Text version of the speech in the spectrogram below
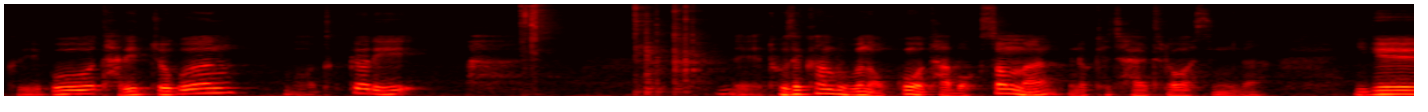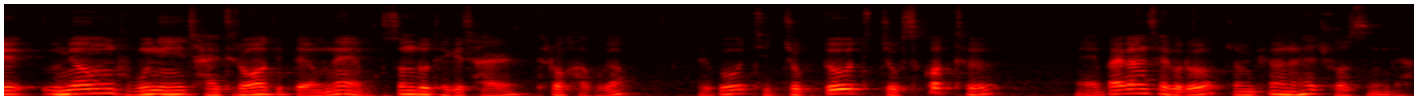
그리고 다리 쪽은 뭐 특별히 네, 도색한 부분 없고 다 먹선만 이렇게 잘 들어갔습니다. 이게 음영 부분이 잘 들어갔기 때문에 목선도 되게 잘 들어가고요. 그리고 뒤쪽도 뒤쪽 스커트 예, 빨간색으로 좀 표현을 해 주었습니다.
